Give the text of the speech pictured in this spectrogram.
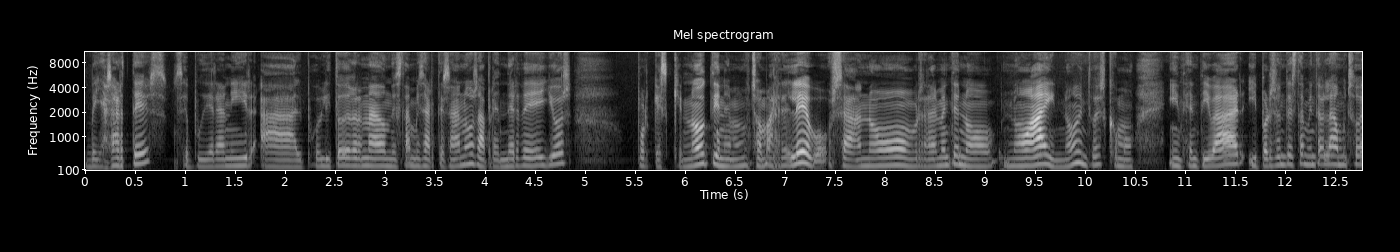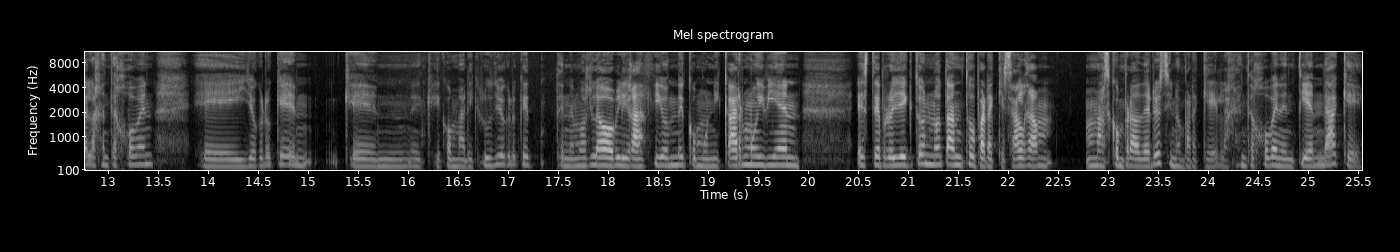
Bellas Artes se pudieran ir al pueblito de Granada donde están mis artesanos, aprender de ellos, porque es que no tienen mucho más relevo, o sea, no, realmente no, no hay, ¿no? Entonces, como incentivar, y por eso antes también te hablaba mucho de la gente joven, eh, y yo creo que, que, que, con Maricruz yo creo que tenemos la obligación de comunicar muy bien este proyecto, no tanto para que salgan más compradores, sino para que la gente joven entienda que,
